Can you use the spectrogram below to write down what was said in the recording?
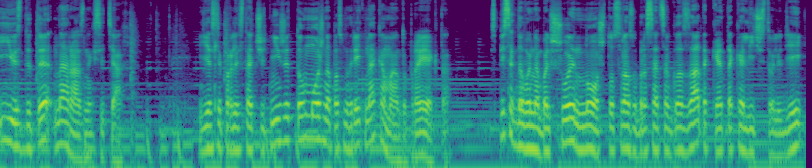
и USDT на разных сетях. Если пролистать чуть ниже, то можно посмотреть на команду проекта. Список довольно большой, но что сразу бросается в глаза, так это количество людей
